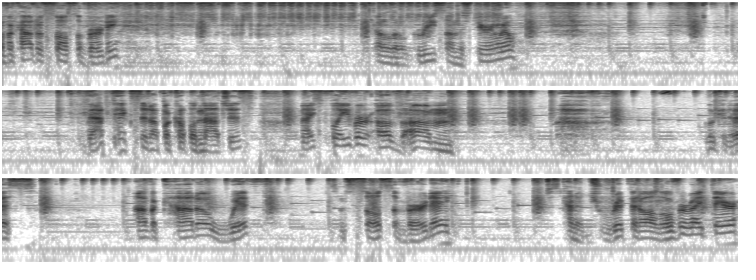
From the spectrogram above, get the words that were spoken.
Avocado salsa verde. Got a little grease on the steering wheel. That picks it up a couple notches. Nice flavor of um. look at this, avocado with some salsa verde. Just kind of drip it all over right there.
